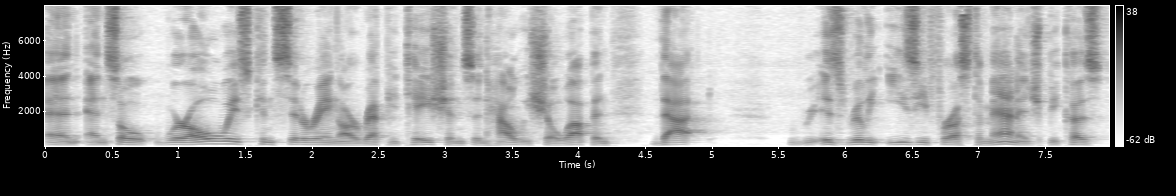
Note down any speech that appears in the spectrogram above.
and and so we're always considering our reputations and how we show up and that is really easy for us to manage because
